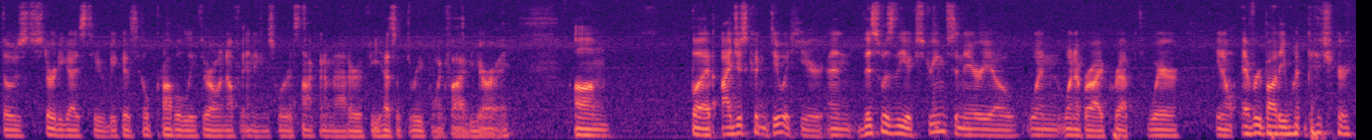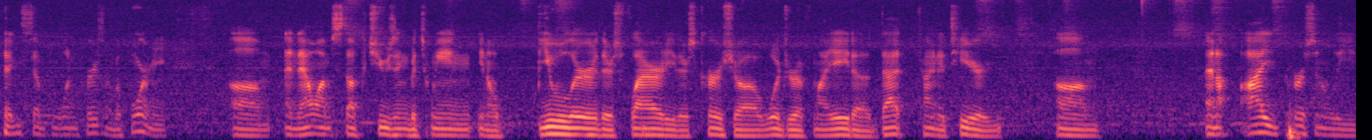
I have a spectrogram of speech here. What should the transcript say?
those sturdy guys too, because he'll probably throw enough innings where it's not going to matter if he has a 3.5 ERA. Um, but I just couldn't do it here. And this was the extreme scenario when whenever I prepped, where you know everybody went pitcher except one person before me, um, and now I'm stuck choosing between you know Buehler, there's Flaherty, there's Kershaw, Woodruff, Maeda, that kind of tier. Um, and I personally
